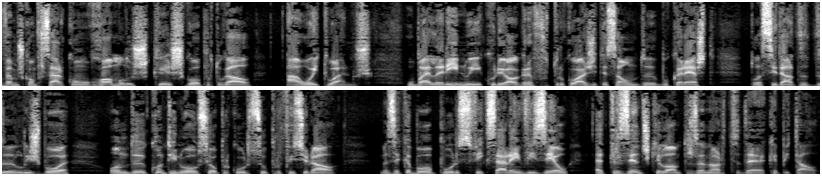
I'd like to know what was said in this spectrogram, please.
vamos conversar com Rómulos, que chegou a Portugal há oito anos. O bailarino e coreógrafo trocou a agitação de Bucareste pela cidade de Lisboa, onde continuou o seu percurso profissional, mas acabou por se fixar em Viseu, a 300 km a norte da capital.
